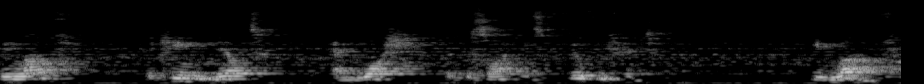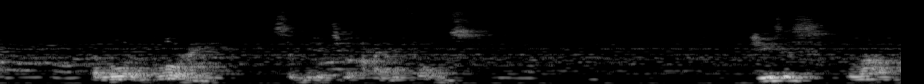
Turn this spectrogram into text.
In love, the King knelt and washed the disciples' filthy feet. In love, the Lord of glory submitted to a crown of thorns. Jesus loved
